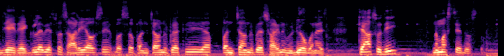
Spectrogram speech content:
જે રેગ્યુલર બેસ પર સાડી આવશે બસો પંચાવન રૂપિયાથી યા પંચાવન રૂપિયા સાડીનો વિડીયો બનાવીશ ત્યાં સુધી નમસ્તે દોસ્તો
